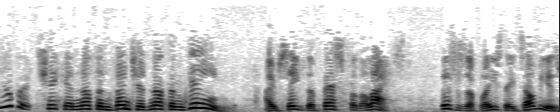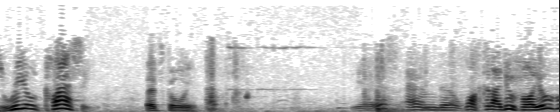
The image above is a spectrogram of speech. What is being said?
Hubert's. Chicken, nothing ventured, nothing gained. I've saved the best for the last. This is a place they tell me is real classy. Let's go in. Yes, and uh, what can I do for you?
